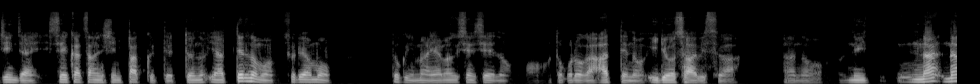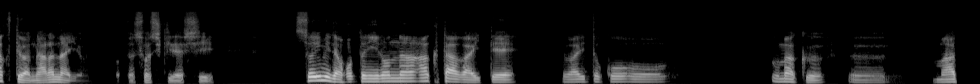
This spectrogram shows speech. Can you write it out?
人材生活安心パックって言ってのやってるのも、それはもう、特にまあ山口先生のところがあっての医療サービスは、あの、な、なくてはならないような組織ですし、そういう意味では本当にいろんなアクターがいて、割とこう、うまく、う回っ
